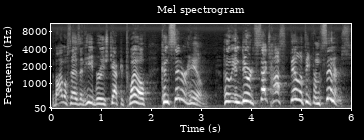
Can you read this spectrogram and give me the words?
The Bible says in Hebrews chapter 12, consider him who endured such hostility from sinners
